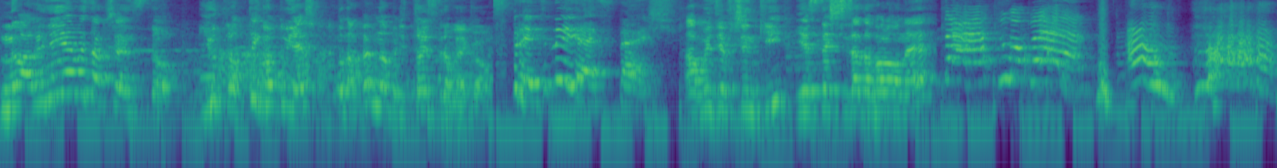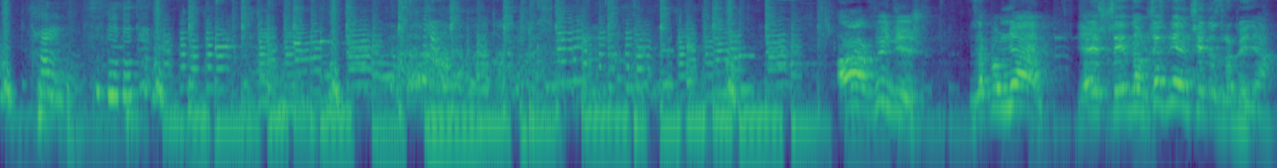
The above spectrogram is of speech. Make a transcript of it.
No ale nie jemy za często. Jutro ty gotujesz, to na pewno będzie coś zdrowego. Sprytny jesteś. A wy dziewczynki, jesteście zadowolone? Tak, super! A widzisz, zapomniałem. Ja jeszcze jedną rzecz miałem dzisiaj do zrobienia.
